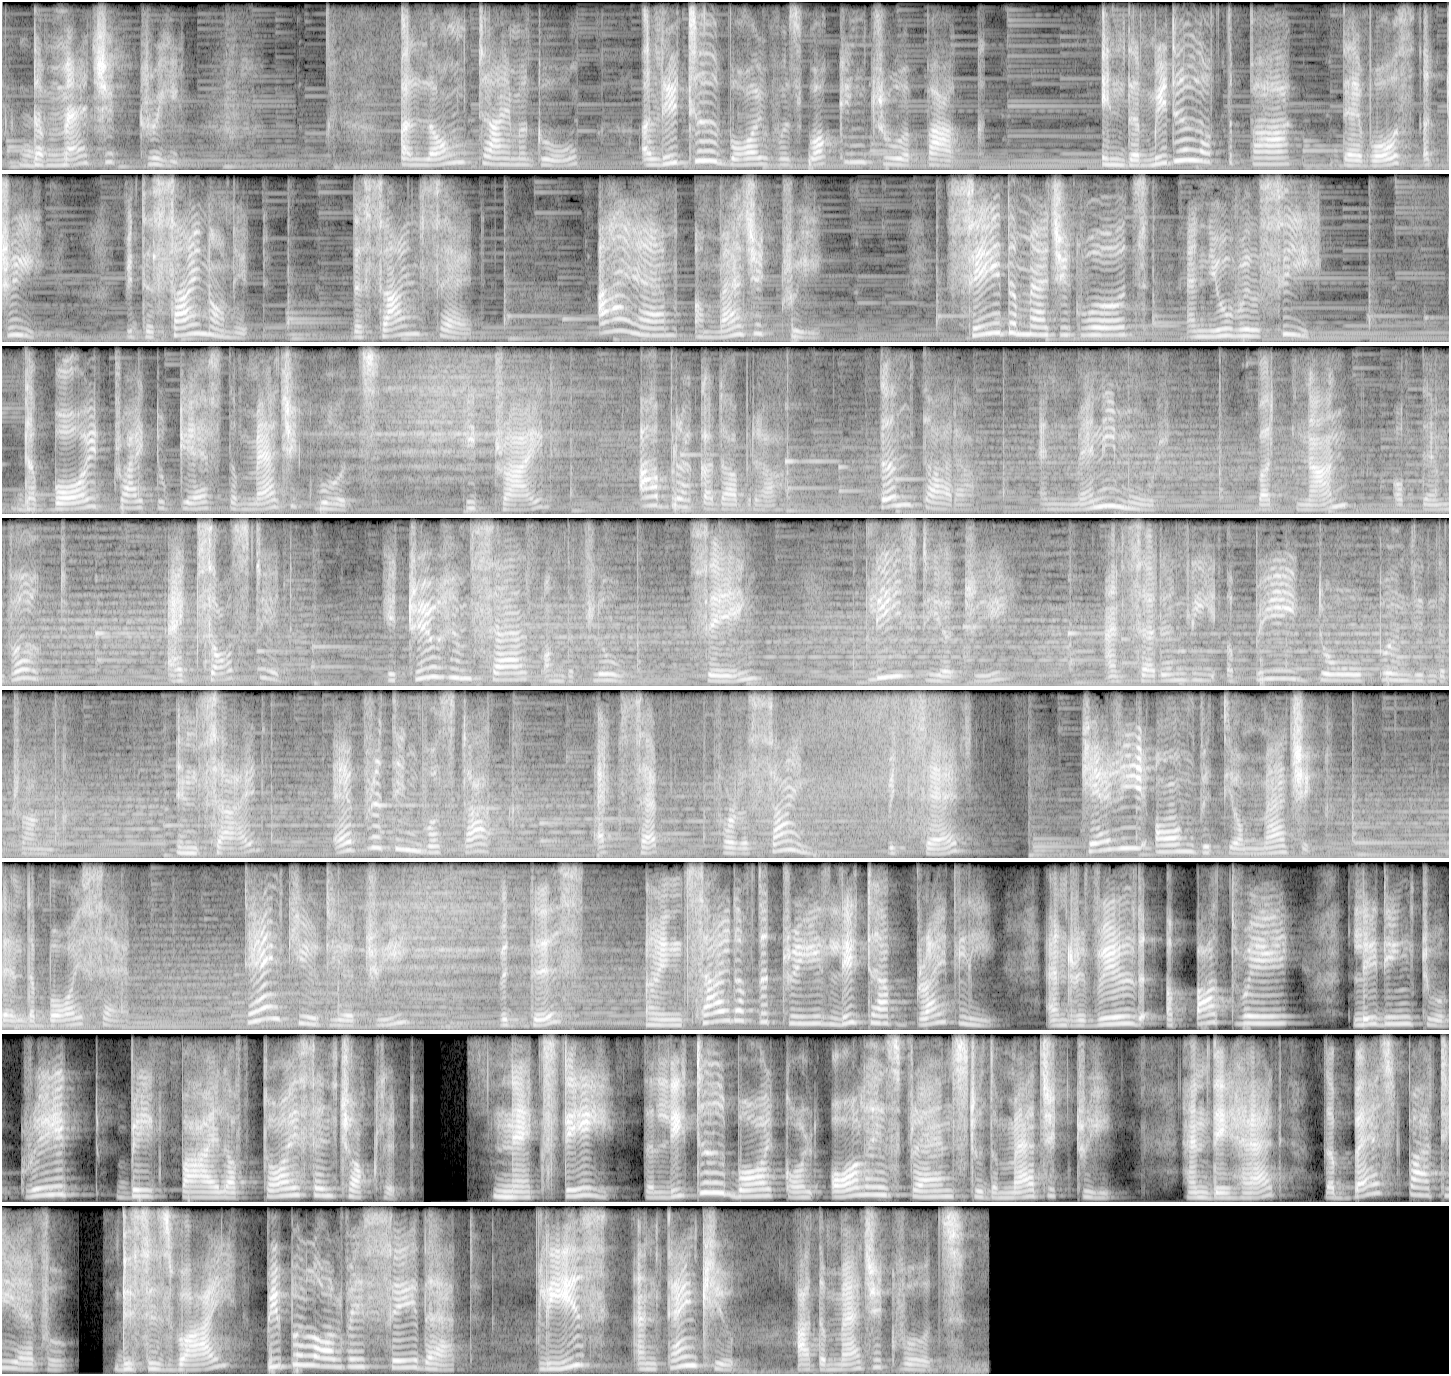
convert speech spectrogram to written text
The Magic Tree. A long time ago, a little boy was walking through a park. In the middle of the park, there was a tree with a sign on it. The sign said, I am a magic tree. Say the magic words and you will see. The boy tried to guess the magic words. He tried abracadabra, tantara, and many more, but none of them worked. Exhausted, he threw himself on the floor, saying, Please, dear tree. And suddenly a big door opened in the trunk. Inside, everything was dark except for a sign which said, Carry on with your magic. Then the boy said, Thank you, dear tree. With this, the inside of the tree lit up brightly and revealed a pathway leading to a great big pile of toys and chocolate. Next day, the little boy called all his friends to the magic tree and they had the best party ever. This is why people always say that please and thank you are the magic words.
